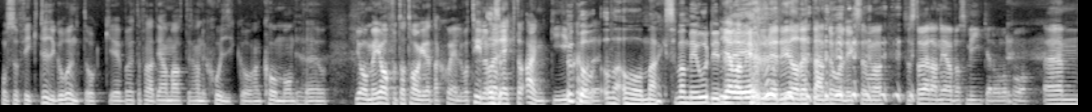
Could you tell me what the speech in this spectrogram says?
Och så fick du gå runt och eh, berätta för att ja, Martin han är sjuk och han kommer inte. Och, ja, men jag får ta tag i detta själv. Och till och med Och så- rektor Anki gick Och på det. och bara, åh Max, vad modig du Ja, vad är. menar du? Du gör detta ändå liksom. Och så står jag där nere och blir sminkad och håller på. Ehm,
